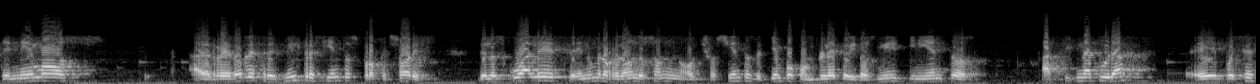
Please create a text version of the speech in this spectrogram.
tenemos alrededor de 3.300 profesores, de los cuales en números redondos son 800 de tiempo completo y 2.500 asignaturas, eh, pues es,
